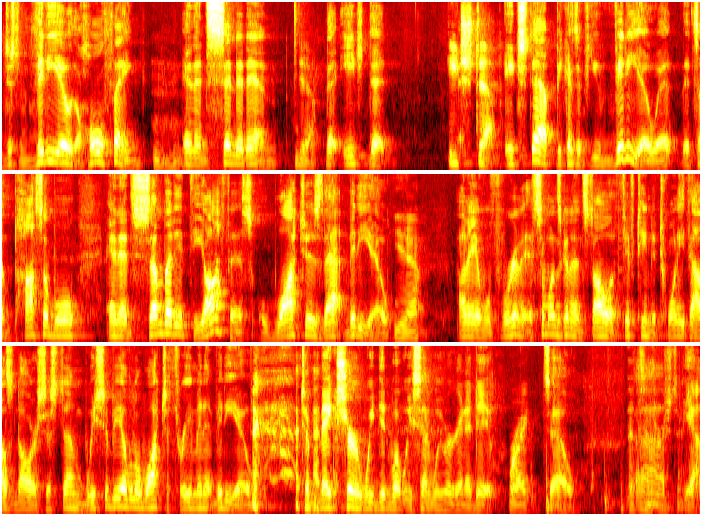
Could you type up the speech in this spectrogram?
Just video the whole thing, and then send it in. Mm-hmm. Yeah. That each that Each step. each step because if you video it, it's impossible. And then somebody at the office watches that video. Yeah. I mean, if we're gonna, if someone's gonna install a fifteen to twenty thousand dollar system, we should be able to watch a three minute video to make sure we did what we said we were gonna do. Right. So, That's uh, interesting. yeah.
